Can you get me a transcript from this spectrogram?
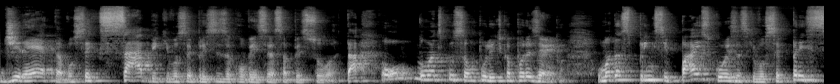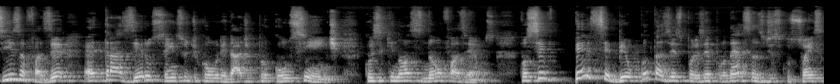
direta. Você sabe que você precisa convencer essa pessoa, tá? Ou numa discussão política, por exemplo. Uma das principais coisas que você precisa fazer é trazer o senso de comunidade para o consciente, coisa que nós não fazemos. Você percebeu quantas vezes, por exemplo, nessas discussões,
